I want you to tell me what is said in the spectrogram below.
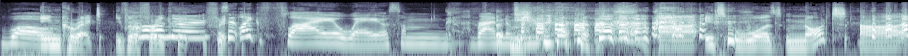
Whoa. Incorrect. You've got a free Oh, no. quiz. Free- Is it like fly away or some random? uh, it was not. Uh,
